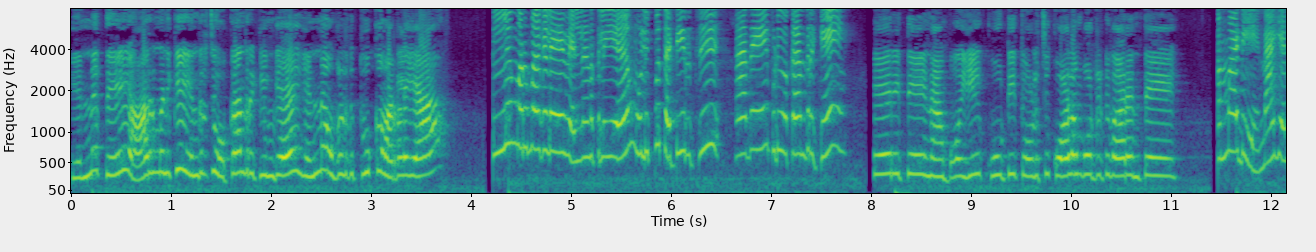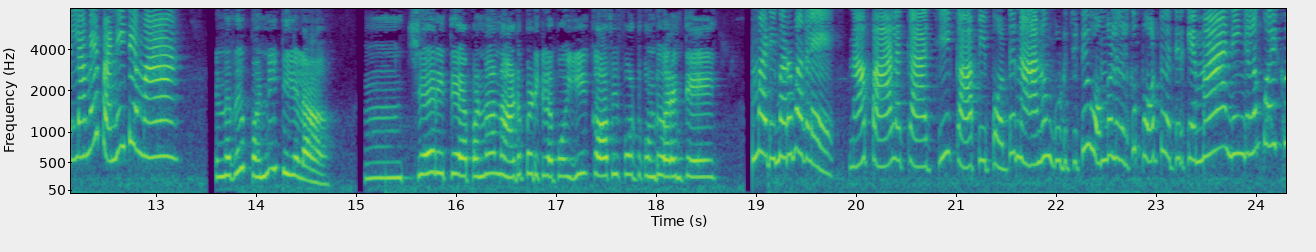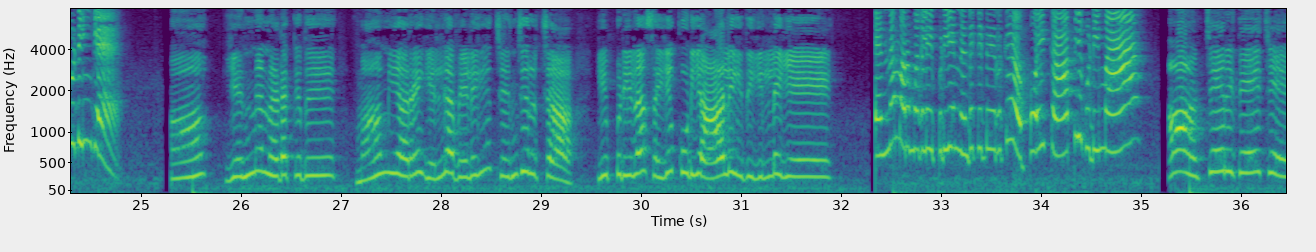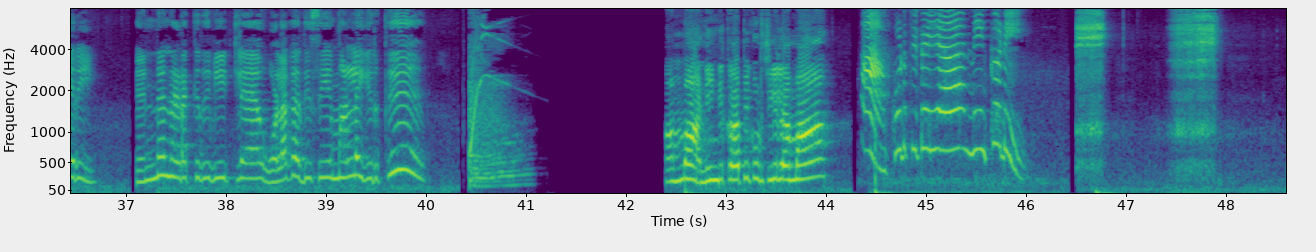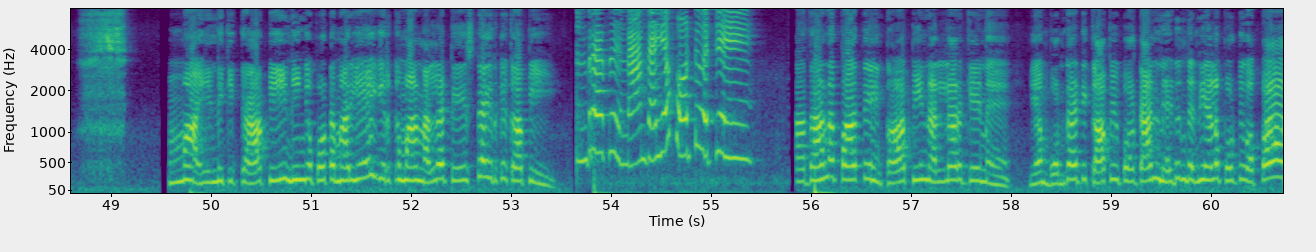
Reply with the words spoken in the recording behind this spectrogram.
என்னத்தே ஆறு மணிக்கே எந்திரிச்சு உட்காந்துருக்கீங்க என்ன உங்களுக்கு தூக்கம் வரலையா? சரி தே நான் போய் கூட்டி தொளிச்சு கோலம் போட்டுட்டு வரேன் தே. என்னது பண்ணிட்டீங்களா? ம் சரி தே அப்பன்னா நான் அடுப்படிக்கல போய் காஃபி போட்டு கொண்டு வரேன் தே. என்ன நடக்குது? மாமியாரே எல்லா வேலையும் செஞ்சிருச்சா? இப்படிலாம் செய்யக்கூடிய ஆளு இது இல்லையே. ஆ சரி தே சரி. என்ன நடக்குது வீட்ல? உலக அதிசயமால இருக்கு. அம்மா நீங்க காப்பி குடிச்சீங்களாமா அம்மா இன்னைக்கு காப்பி நீங்க போட்ட மாதிரியே இருக்குமா? நல்ல டேஸ்டா இருக்கு காப்பி. அதான பார்த்தேன் காப்பி நல்லா இருக்கேன்னு என் பொண்டாட்டி காப்பி போட்டான்னு நெடுந்தண்ணியால போட்டு வைப்பா.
